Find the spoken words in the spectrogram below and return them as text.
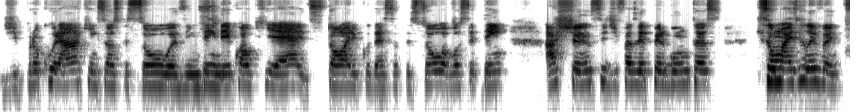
de procurar quem são as pessoas, entender qual que é o histórico dessa pessoa, você tem a chance de fazer perguntas que são mais relevantes.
